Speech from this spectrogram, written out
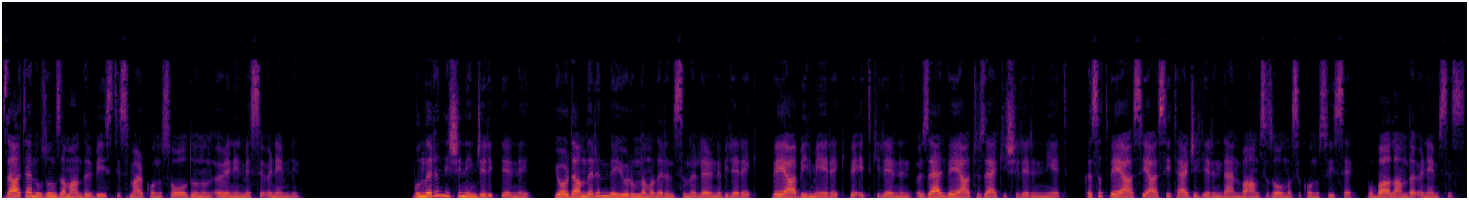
zaten uzun zamandır bir istismar konusu olduğunun öğrenilmesi önemli. Bunların işin inceliklerini, yordamların ve yorumlamaların sınırlarını bilerek veya bilmeyerek ve etkilerinin özel veya tüzel kişilerin niyet, kasıt veya siyasi tercihlerinden bağımsız olması konusu ise bu bağlamda önemsiz.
